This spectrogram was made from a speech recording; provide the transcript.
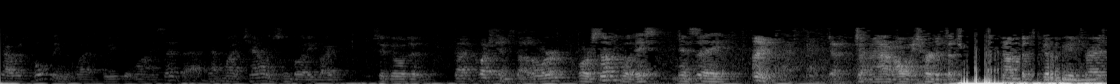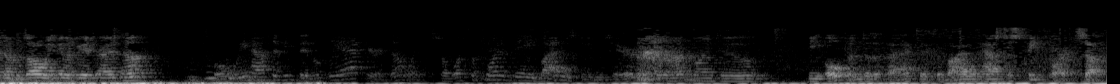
So I was hoping that last week that when I said that, that might challenge somebody by to go to GotQuestions.org or someplace and say, I mean, I've always heard it's a trash dump. It's going to be a trash dump. It's always going to be a trash dump. Well, we have to be biblically accurate, don't we? So what's the point of being Bible students here if we're not going to be open to the fact that the Bible has to speak for itself.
